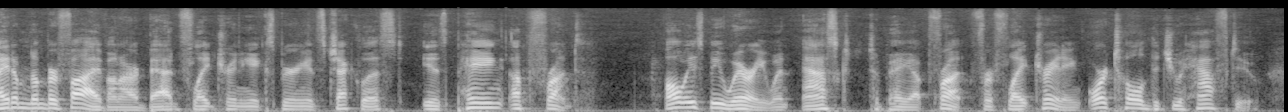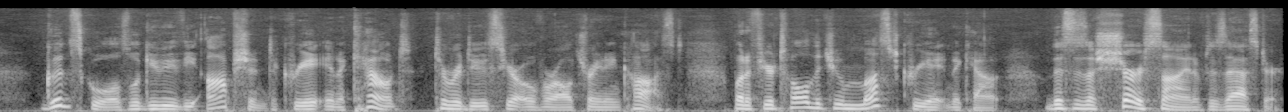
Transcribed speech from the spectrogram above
Item number 5 on our bad flight training experience checklist is paying up front. Always be wary when asked to pay up front for flight training or told that you have to. Good schools will give you the option to create an account to reduce your overall training cost. But if you're told that you must create an account, this is a sure sign of disaster.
